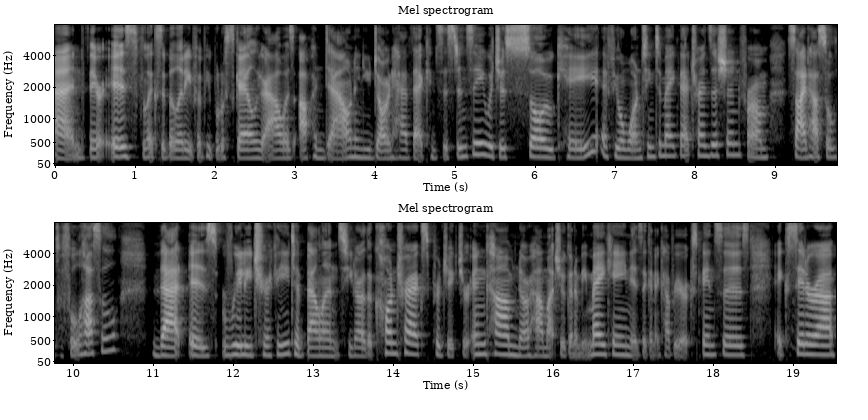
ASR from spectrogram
and there is flexibility for people to scale your hours up and down, and you don't have that consistency, which is so key if you're wanting to make that transition from side hustle to full hustle that is really tricky to balance, you know, the contracts, project your income, know how much you're going to be making, is it going to cover your expenses, etc.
